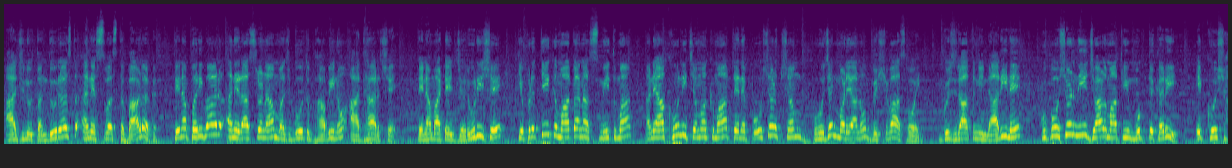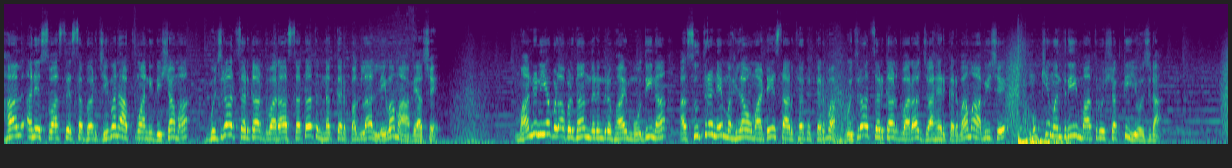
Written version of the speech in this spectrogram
આજનું તંદુરસ્ત અને સ્વસ્થ બાળક તેના પરિવાર અને રાષ્ટ્રના મજબૂત ભાવિનો આધાર છે. તેના માટે જરૂરી છે કે પ્રત્યેક માતાના સ્મિતમાં અને આંખોની ચમકમાં તેને પોષણક્ષમ ભોજન મળ્યાનો વિશ્વાસ હોય. ગુજરાતની નારીને કુપોષણની જાળમાંથી મુક્ત કરી એક ખુશહાલ અને સ્વાસ્થ્યસભર જીવન આપવાની દિશામાં ગુજરાત સરકાર દ્વારા સતત નક્કર પગલાં લેવામાં આવ્યા છે. માનનીય વડાપ્રધાન નરેન્દ્રભાઈ મોદીના આ સૂત્રને મહિલાઓ માટે સાર્થક કરવા ગુજરાત સરકાર દ્વારા જાહેર કરવામાં આવી છે મુખ્યમંત્રી માતૃશક્તિ યોજના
